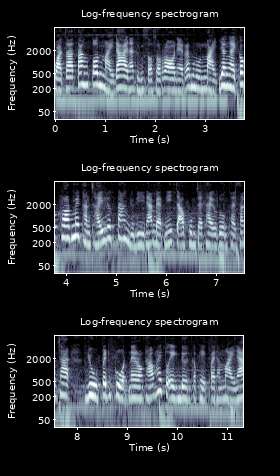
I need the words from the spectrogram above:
กว่าจะตั้งต้นใหม่ได้นะถึงสสรเนี่ยรัฐมนูญใหม่ ยังไงก็คลอดไม่ทันใช้เลือกตั้งอยู่ดีนะ แบบนี้จะเอาภูมิใจไทยรวมไทยสร้างชาติ อยู่เป็นกรวดในรองเท้าให้ตัวเองเดินกระเพกไปทำไมนะ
